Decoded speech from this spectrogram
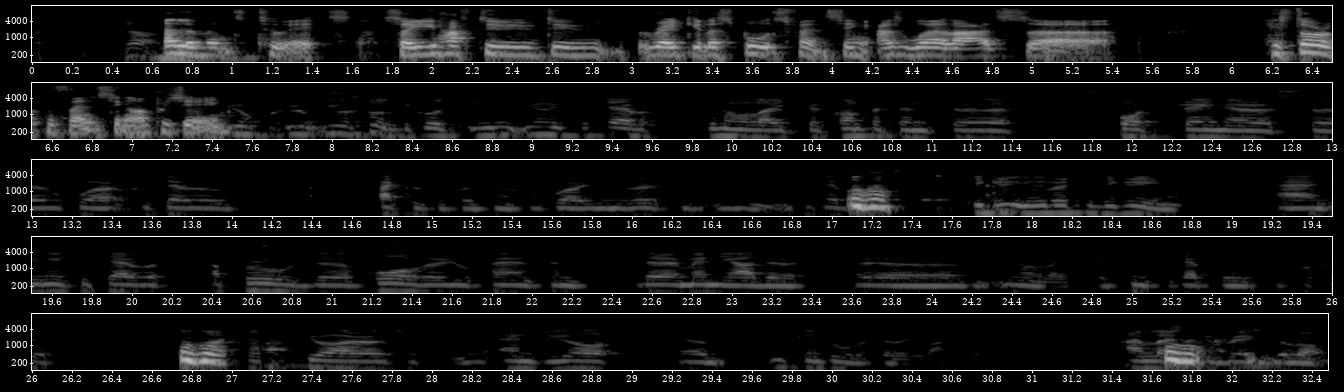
yeah. element to it. So you have to do regular sports fencing as well as uh, historical fencing, I presume. You, should because you, you, need to have you know like competent uh, sport trainers uh, who are who have faculty for example who are university who have mm-hmm. degree university degree in it and you need to have approved the hall where you fence, and there are many other, uh, you know, like things you have to, to fulfill. Mm-hmm. But if you are an NGO, um, you can do whatever you want, basically, unless mm-hmm. you break the law.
